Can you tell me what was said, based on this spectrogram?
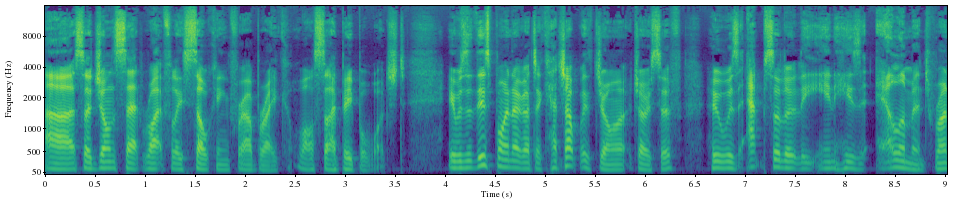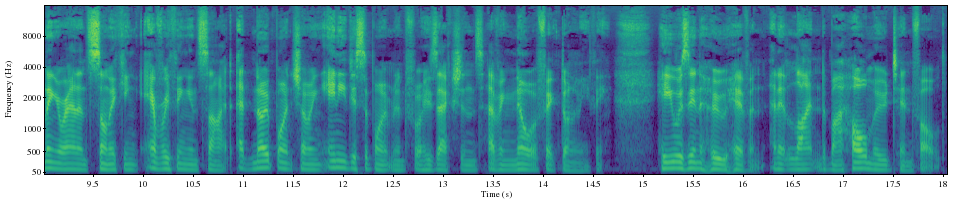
Uh, so John sat rightfully sulking for our break whilst I people watched. It was at this point I got to catch up with jo- Joseph, who was absolutely in his element, running around and sonicking everything in sight, at no point showing any disappointment for his actions having no effect on anything. He was in Who heaven, and it lightened my whole mood tenfold.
